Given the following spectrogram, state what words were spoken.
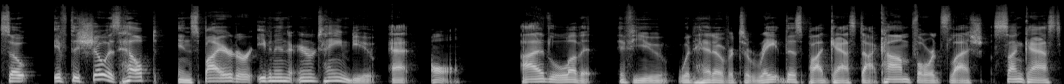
So if the show has helped, inspired, or even entertained you at all, I'd love it if you would head over to ratethispodcast.com forward slash suncast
